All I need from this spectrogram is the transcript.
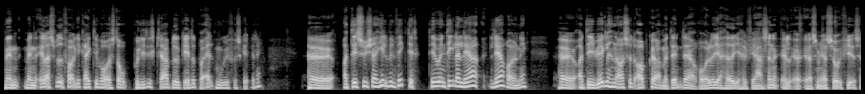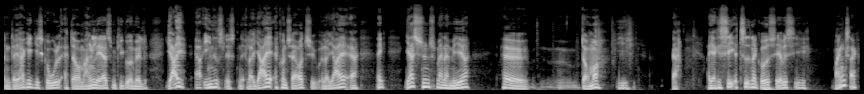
Men, men ellers ved folk ikke rigtigt, hvor jeg står politisk. Jeg er blevet gættet på alt muligt forskelligt. Ikke? Øh, og det synes jeg er helt vildt vigtigt. Det er jo en del af lærer, lærerrollen. Ikke? Øh, og det er i virkeligheden også et opgør med den der rolle, jeg havde i 70'erne, eller, eller som jeg så i 80'erne, da jeg gik i skole, at der var mange lærere, som gik ud og meldte, jeg er enhedslisten, eller jeg er konservativ, eller jeg er... Ikke? Jeg synes, man er mere øh, dommer i... Ja, og jeg kan se, at tiden er gået, så jeg vil sige mange tak.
